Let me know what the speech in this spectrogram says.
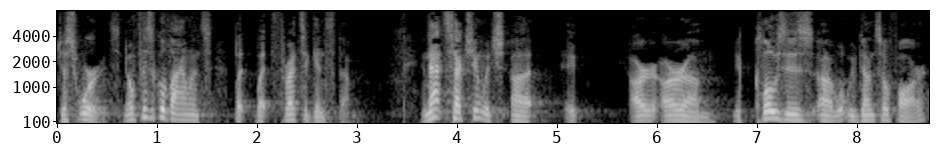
Just words, no physical violence, but, but threats against them. In that section, which uh, it, our, our, um, it closes uh, what we've done so far,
